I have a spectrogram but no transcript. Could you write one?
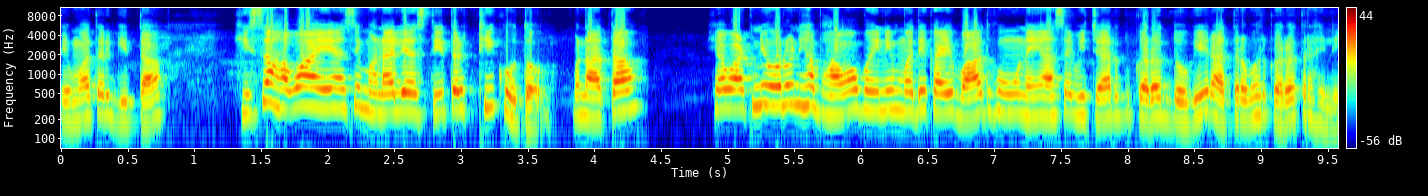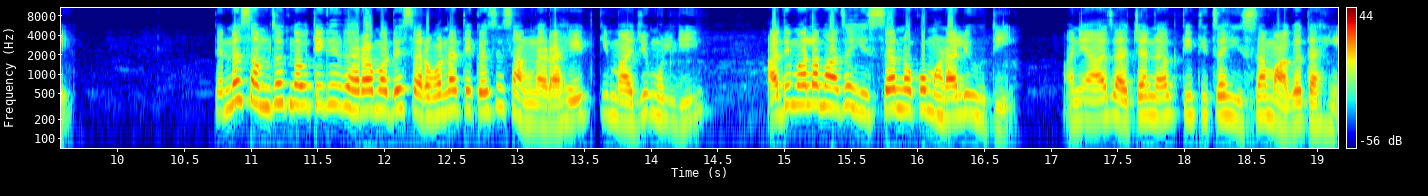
तेव्हा तर गीता हिस्सा हवा आहे असे म्हणाले असती तर ठीक होतं. पण आता ह्या वाटणीवरून ह्या भावा बहिणींमध्ये काही वाद होऊ नये असा विचार करत दोघे रात्रभर करत राहिले. त्यांना समजत नव्हते की घरामध्ये सर्वांना ते कसे सांगणार आहेत की माझी मुलगी आधी मला माझा हिस्सा नको म्हणाली होती. आणि आज अचानक ती तिचा हिस्सा मागत आहे.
